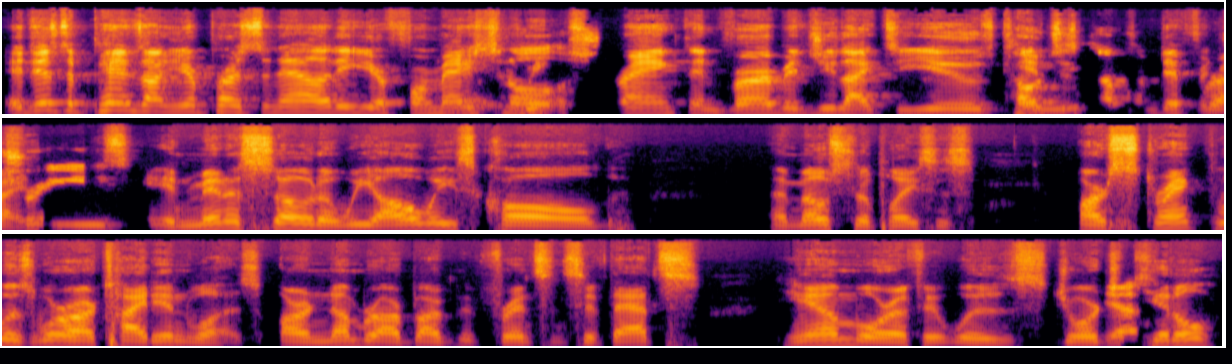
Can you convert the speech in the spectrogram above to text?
It just depends on your personality, your formational we, strength, and verbiage you like to use. Coaches in, come from different right. trees. In Minnesota, we always called, and most of the places, our strength was where our tight end was. Our number, our, for instance, if that's him or if it was George yep. Kittle,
